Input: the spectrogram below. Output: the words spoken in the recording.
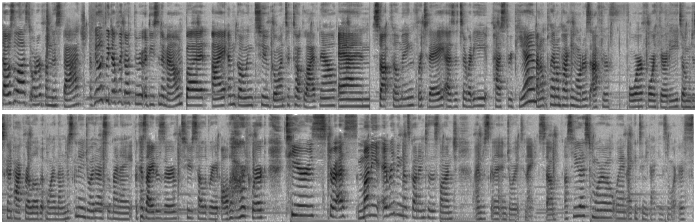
that was the last order from this batch. I feel like we definitely got through a decent amount, but I am going to go on TikTok live now and stop filming for today as it's already past 3 p.m. I don't plan on packing orders after 4, 4.30. So I'm just gonna pack for a little bit more and then I'm just gonna enjoy the rest of my night because I deserve to celebrate all the hard work, tears, stress, money, everything that's gone into this launch. I'm just gonna enjoy it tonight. So I'll see you guys tomorrow when I continue packing some orders.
